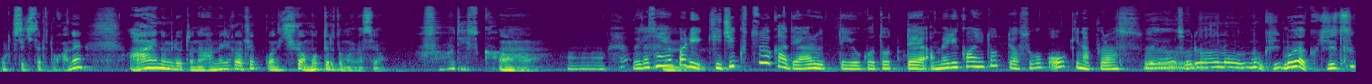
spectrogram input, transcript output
落ちてきてるとかね。ああいうの見るとねアメリカは結構、ね、危機感を持ってると思いますよ。そうですか、上田さん、やっぱり基軸通貨であるっていうことって、アメリカにとってはすごく大きなプラスいやそれはあのもうもや基軸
